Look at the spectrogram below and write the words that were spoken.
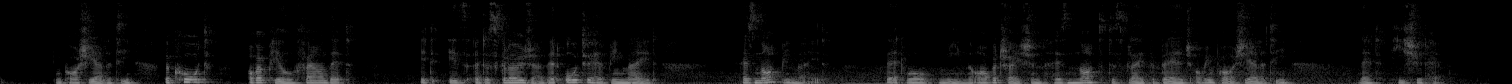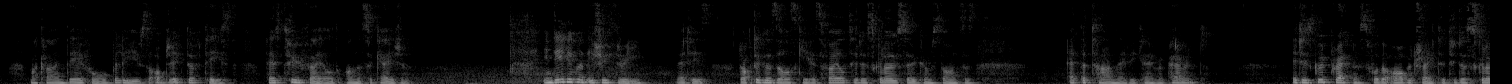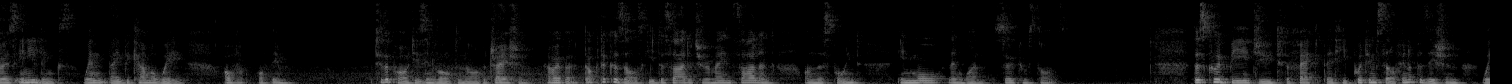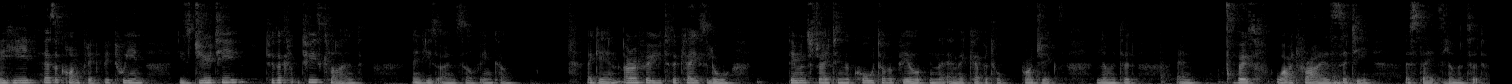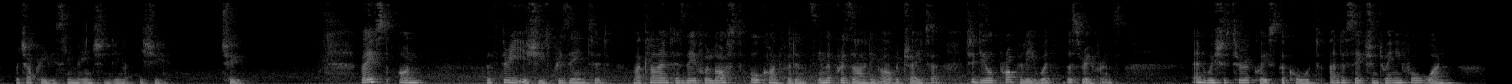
impartiality, the Court of Appeal found that it is a disclosure that ought to have been made, has not been made. That will mean the arbitration has not displayed the badge of impartiality that he should have. My client therefore believes the objective test has too failed on this occasion. In dealing with issue 3, that is, Dr. Kozalski has failed to disclose circumstances at the time they became apparent. It is good practice for the arbitrator to disclose any links when they become aware of, of them to the parties involved in the arbitration. However, Dr. Kozalski decided to remain silent on this point in more than one circumstance. This could be due to the fact that he put himself in a position where he has a conflict between his duty to, the, to his client and his own self-income. Again, I refer you to the case law demonstrating the Court of Appeal in the AMEC Capital Projects Limited and both Whitefriars City Estates Limited, which I previously mentioned in issue 2. Based on the three issues presented, my client has therefore lost all confidence in the presiding arbitrator to deal properly with this reference and wishes to request the court under section 24.1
